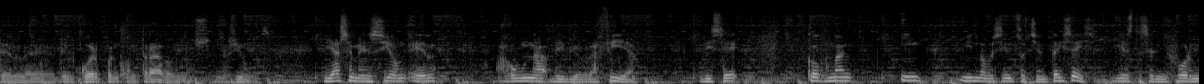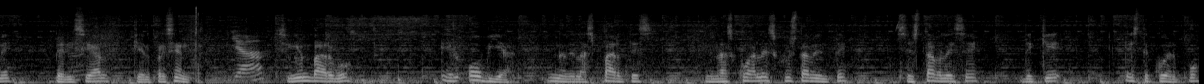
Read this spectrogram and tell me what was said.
eh, del, cuerpo encontrado en los, en los yungas. Y hace mención él a una bibliografía, dice Kochman Inc. 1986, y este es el informe pericial que él presenta. ¿Ya? Sin embargo, él obvia una de las partes en las cuales justamente se establece de que este cuerpo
